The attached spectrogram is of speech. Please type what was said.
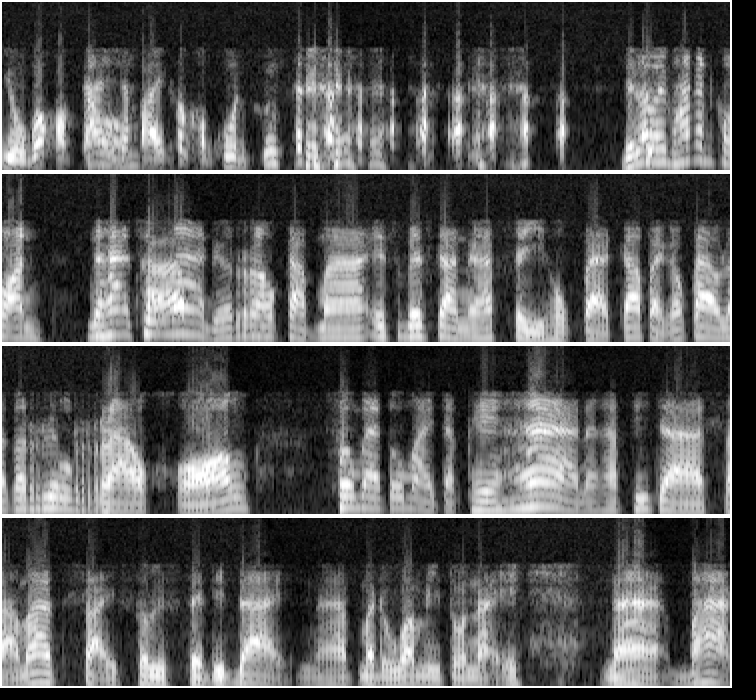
อยู่ก็ขอบใจครับผมจะไปก็ขอบคุณ เดี๋ยวเราไปพักกันก่อนนะฮะช่วงหน้าเดี๋ยวเรากลับมาเอสเกันนะครับ4 6 8 9 8 9 9แล้วก็เรื่องราวของเฟิร์มแวร์ตัวใหม่จาก PS5 นะครับ ที่จะสามารถใส่ solid state disk ได้นะครับ มาดูว่ามีตัวไหนนะฮะบ้าง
